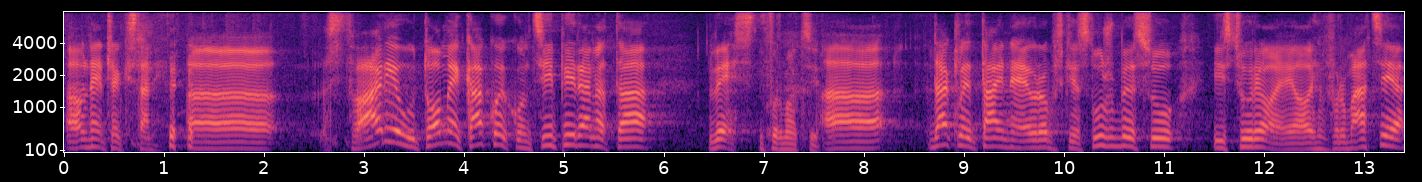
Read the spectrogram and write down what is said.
Ali ne, čekaj, stani. A, stvar je u tome kako je koncipirana ta vest. Informacija. A, dakle, tajne evropske službe su iscurela je informacija,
